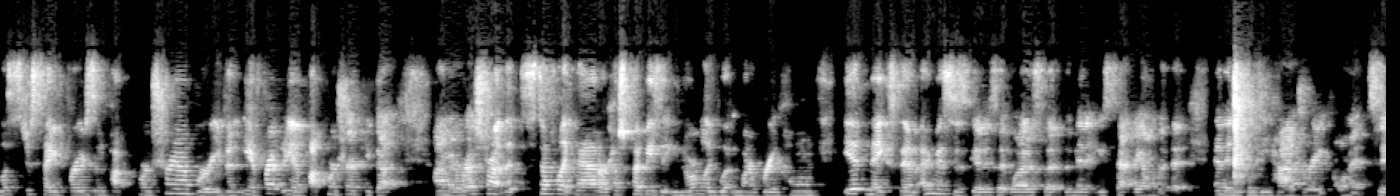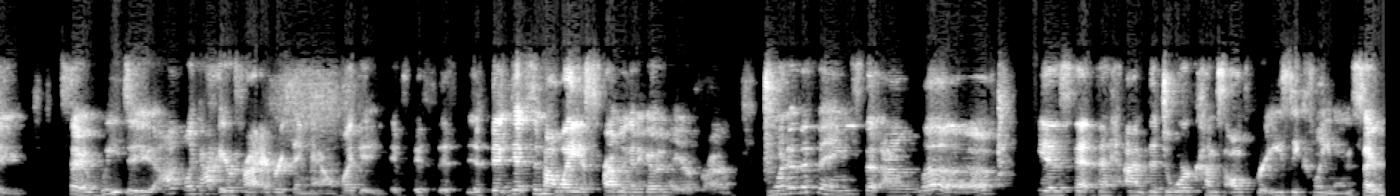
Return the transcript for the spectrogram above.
let's just say frozen popcorn shrimp or even you know, fr- you know popcorn shrimp You've got um, at a restaurant that stuff like that or hush puppies that you normally wouldn't want to bring home. It makes them almost as good as it was the, the minute you sat down with it, and then you can dehydrate on it too. So we do, I, like I air fry everything now. Like if, if, if, if it gets in my way, it's probably going to go in the air fryer. One of the things that I love is that the, um, the door comes off for easy cleaning. So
